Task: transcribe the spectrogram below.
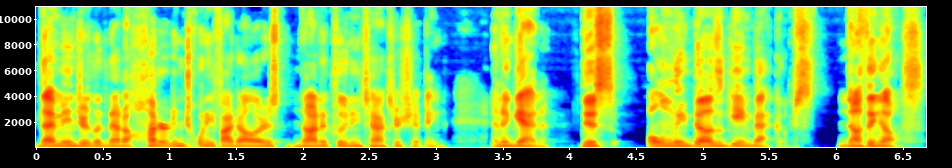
that means you're looking at $125, not including tax or shipping. And again, this only does game backups, nothing else.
